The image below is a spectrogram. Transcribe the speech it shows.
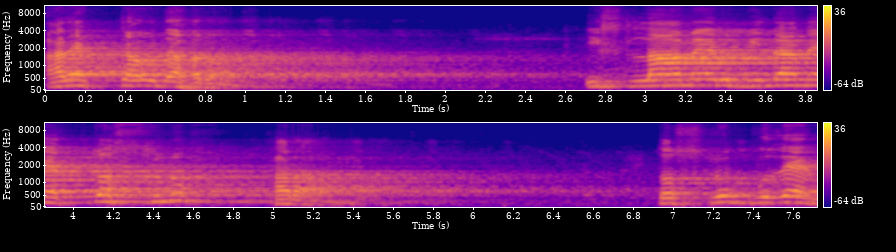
আর একটা উদাহরণ। ইসলামের বিধানে তসরুপ হারাম। তসরুপ বুঝেন,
